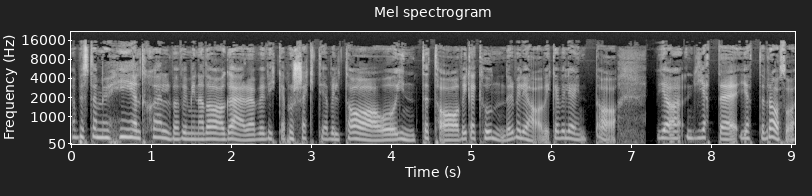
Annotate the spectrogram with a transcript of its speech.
Jag bestämmer ju helt själv över mina dagar, över vilka projekt jag vill ta och inte ta, vilka kunder vill jag ha, vilka vill jag inte ha. Ja, jätte, jättebra så.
